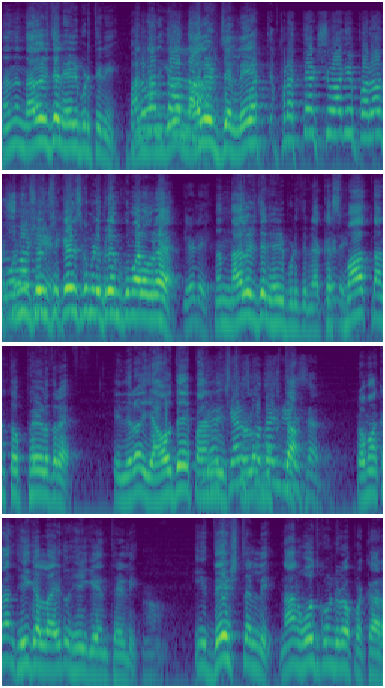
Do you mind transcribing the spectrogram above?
ನನ್ನ ನಾಲೆಡ್ಜ್ ಅಲ್ಲಿ ಹೇಳ್ಬಿಡ್ತೀನಿ. ನಾಲೆಡ್ಜ್ ಅಲ್ಲಿ. ಪ್ರತ್- ಪ್ರತ್ಯಕ್ಷವಾಗಿ ಒಂದು ನಿಮಿಷ ಕೇಳಿಸ್ಕೊಂಬಿಡಿ ಪ್ರೇಮ್ ಕುಮಾರ್ ಅವರೇ. ನನ್ನ ನಾಲೆಡ್ಜ್ ಅಲ್ಲಿ ಹೇಳ್ಬಿಡ್ತೀನಿ. ಅಕಸ್ಮಾತ್ ನಾನು ತಪ್ಪು ಹೇಳಿದ್ರೆ ಇಲ್ಲಿರೋ ಯಾವುದೇ ಪ್ಯಾನಲಿಸ್ಟ್ಗಳು ಕೇಳಿಸ್ಕೊತಾ ಮುಕ್ತ. ಸರ್. ರಮಾಕಾಂತ್ ಹೀಗಲ್ಲ ಇದು ಹೀಗೆ ಅಂತ ಹೇಳಿ. ಈ ದೇಶದಲ್ಲಿ ನಾನು ಓದ್ಕೊಂಡಿರೋ ಪ್ರಕಾರ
